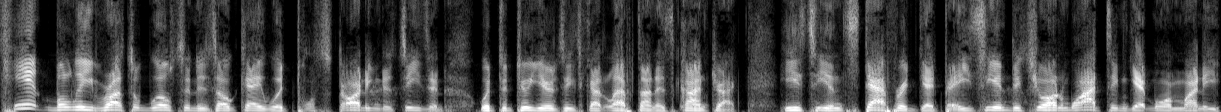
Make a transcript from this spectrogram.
can't believe Russell Wilson is okay with starting the season with the two years he's got left on his contract. He's seeing Stafford get paid. He's seeing Deshaun Watson get more money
